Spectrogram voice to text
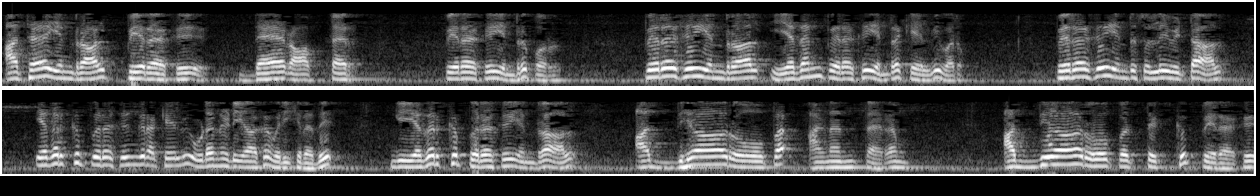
அத என்றால் பிறகு தேர் ஆப்டர் பிறகு என்று பொருள். பிறகு என்றால் எதன் பிறகு என்ற கேள்வி வரும். பிறகு என்று சொல்லிவிட்டால் எதற்கு பிறகுங்கிற கேள்வி உடனடியாக வருகிறது. இங்கு எதற்கு பிறகு என்றால் அத்தியாரோப அனந்தரம். அத்தியாரோபத்துக்கு பிறகு.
